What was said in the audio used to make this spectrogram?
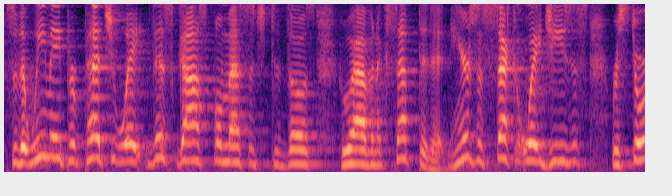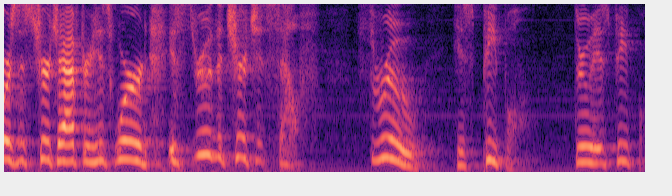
so that we may perpetuate this gospel message to those who haven't accepted it. And here's a second way Jesus restores his church after his word is through the church itself, through his people through his people.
